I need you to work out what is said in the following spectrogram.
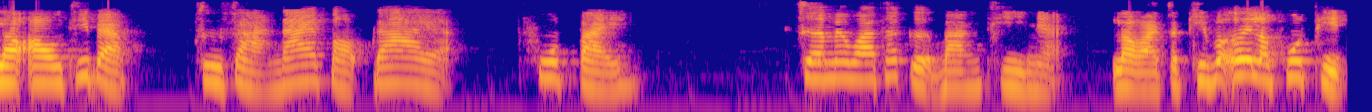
เราเอาที่แบบสื่อสารได้ตอบได้อะพูดไป เชื่อไหมว่าถ้าเกิดบางทีเนี่ย เราอาจจะคิดว่าเอ้ยเราพูดผิด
